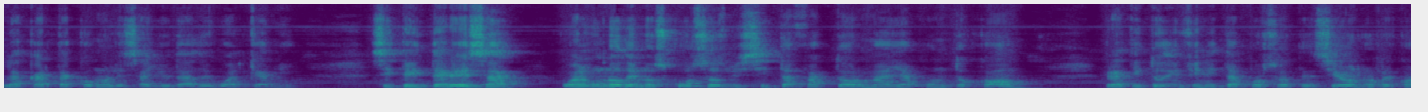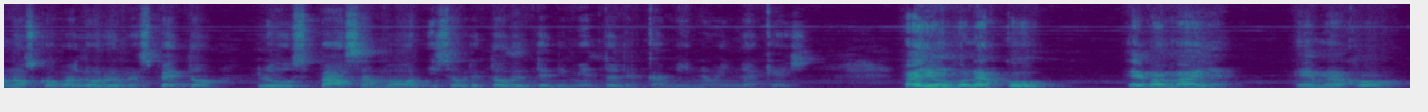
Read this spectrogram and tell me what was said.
la carta, cómo les ha ayudado igual que a mí. Si te interesa o alguno de los cursos, visita factormaya.com. Gratitud infinita por su atención, lo reconozco, valoro y respeto luz, paz, amor y sobre todo entendimiento en el camino, Indakesh. Hayun Gunaku, Eva Maya, Emajo.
